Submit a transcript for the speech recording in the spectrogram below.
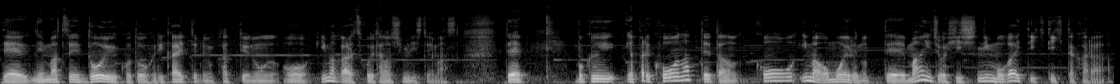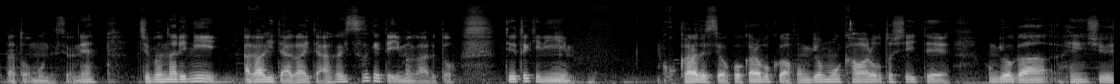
で年末でどういうことを振り返ってるのかっていうのを今からすごい楽しみにしています。で僕やっぱりこうなってたのこう今思えるのって毎日を必死にもがいて生きてきたからだと思うんですよね。自分なりにあがいてあがいてあがき続けて今があると。っていう時にからですよ。ここから僕は本業も変わろうとしていて本業が編集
